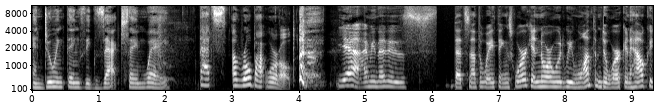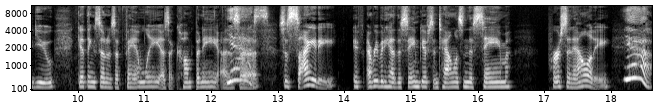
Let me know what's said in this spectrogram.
and doing things the exact same way. That's a robot world. Yeah, I mean that is that's not the way things work and nor would we want them to work and how could you get things done as a family, as a company, as Yes. a society if everybody had the same gifts and talents and the same personality? yeah.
